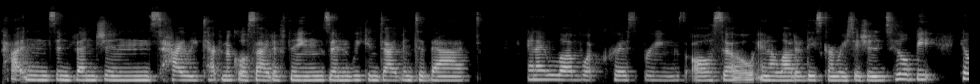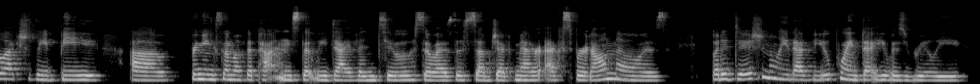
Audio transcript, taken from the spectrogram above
patents, inventions, highly technical side of things, and we can dive into that. And I love what Chris brings also in a lot of these conversations. He'll be he'll actually be uh, bringing some of the patents that we dive into. So as the subject matter expert on those, but additionally, that viewpoint that he was really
